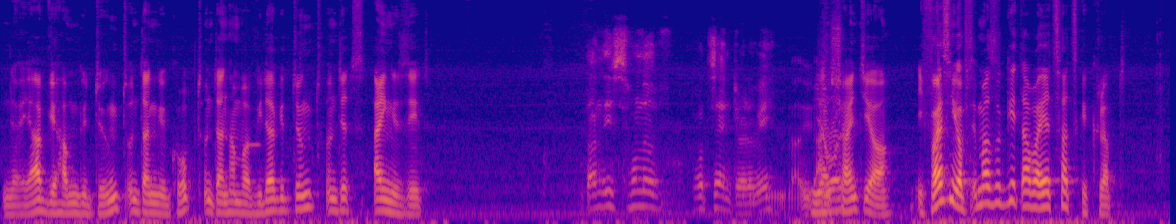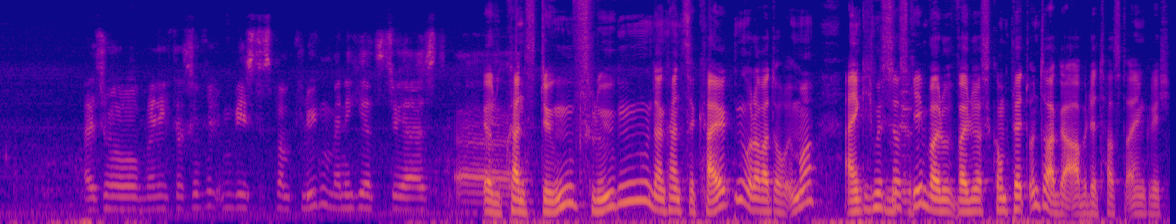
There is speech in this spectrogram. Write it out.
Naja, wir haben gedüngt und dann gegruppt und dann haben wir wieder gedüngt und jetzt eingesät. Dann ist 100 Prozent, oder wie? Anscheinend ja. Ich weiß nicht, ob es immer so geht, aber jetzt hat's geklappt. Also, wenn ich das so viel, wie ist das beim Flügen, wenn ich jetzt zuerst. Äh, Ja, du kannst düngen, flügen, dann kannst du kalken oder was auch immer. Eigentlich müsste das gehen, weil du, weil du das komplett untergearbeitet hast eigentlich.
